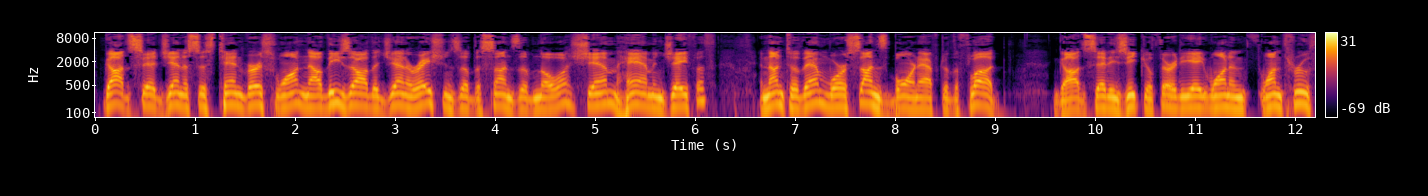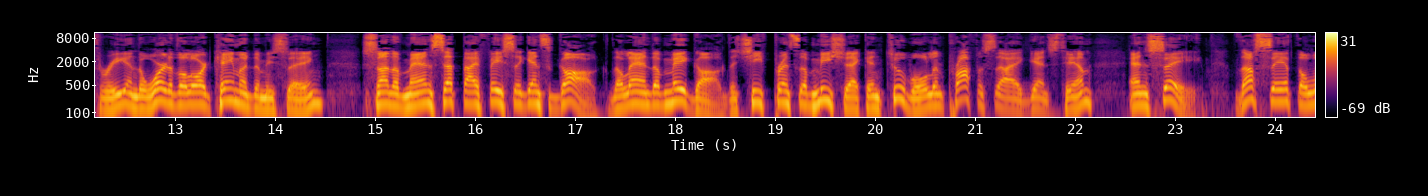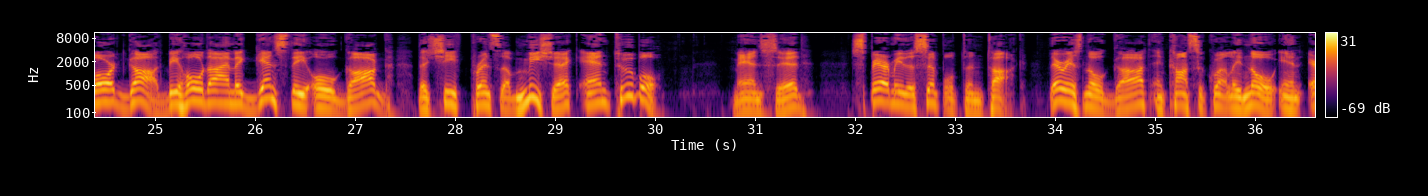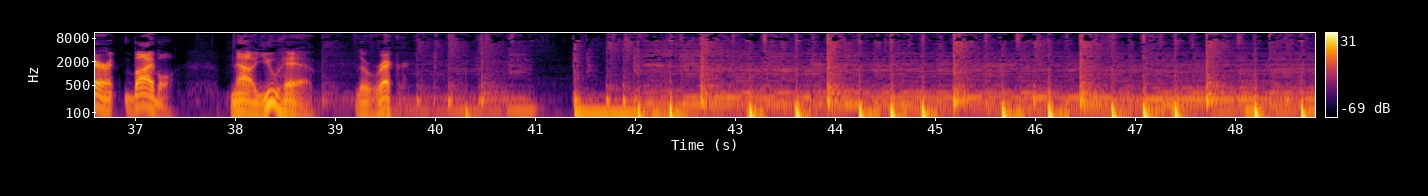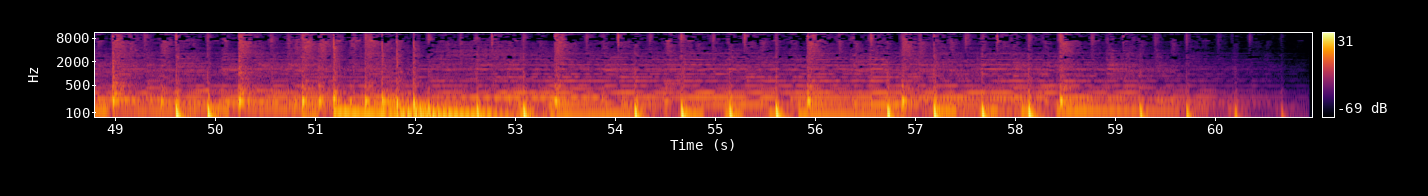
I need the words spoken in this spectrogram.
God said, Genesis 10 verse 1, Now these are the generations of the sons of Noah, Shem, Ham, and Japheth and unto them were sons born after the flood. God said, Ezekiel 38, 1, and, 1 through 3, And the word of the Lord came unto me, saying, Son of man, set thy face against Gog, the land of Magog, the chief prince of Meshech and Tubal, and prophesy against him, and say, Thus saith the Lord God, Behold, I am against thee, O Gog, the chief prince of Meshech and Tubal. Man said, Spare me the simpleton talk. There is no God, and consequently no inerrant Bible. Now you have the record.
